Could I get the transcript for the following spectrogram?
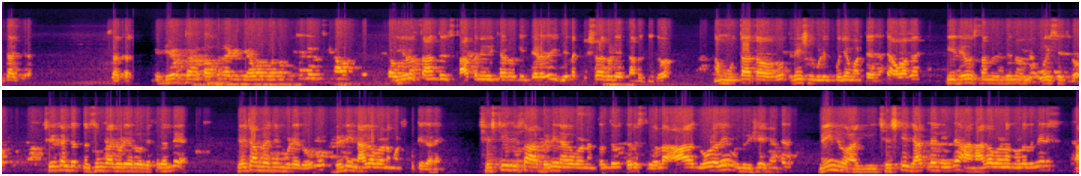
ಇದಾಗಿಲ್ಲ. ಸಾಕಾರ ಈ ದೇವಸ್ಥಾನ ಸ್ಥಾಪನೆ ಆಗಿದ್ದು ಯಾವಾಗ ದೇವಸ್ಥಾನದ ಸ್ಥಾಪನೆ ವಿಚಾರವಾಗಿ ಅಂತ ಹೇಳಿದ್ರೆ ಇದೆಲ್ಲ ಕೃಷ್ಣಗುಡಿಯ ತಾಲೂಕಿದು. ನಮ್ಮ ಮುತ್ತಾತ ಅವರು ದಿನೇಶ್ವರ ಗುಡಿಯಲ್ಲಿ ಪೂಜೆ ಮಾಡ್ತಾ ಇದ್ದಂತೆ ಅವಾಗ ಈ ದೇವಸ್ಥಾನದ ಇದನ್ನು ವಹಿಸಿದ್ರು. ಶ್ರೀಕಂಠ ನರಸಿಂಹರಾಜ ಒಡೆಯರ್ ಅವ್ರ ಹೆಸರಲ್ಲಿ ಜಯಚಾಮರಾಜನ್ ಒಡೆಯರ್ ಅವರು ಬೆಳ್ಳಿ ನಾಗಾಭರಣ ಮಾಡಿಸ್ಬಿಟ್ಟಿದ್ದಾರೆ ಷಷ್ಠಿ ದಿವಸ ಆ ಬೆಳ್ಳಿ ನಾಗಾಭರಣ ತಂದು ಧರಿಸ್ತೀವಲ್ಲ, ಆ ನೋಡೋದೇ ಒಂದು ವಿಶೇಷ ಅಂತ ಮೇನ್ ಈ ಷಷ್ಠಿ ಜಾತ್ರೆಯಲ್ಲಿ ಆ ನಾಗಾಭರಣ ನೋಡೋದನ್ನೇ ಆ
